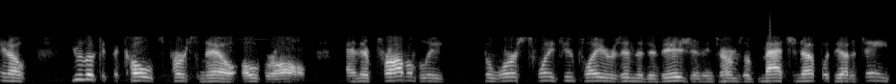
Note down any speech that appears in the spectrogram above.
you know, you look at the Colts personnel overall, and they're probably the worst 22 players in the division in terms of matching up with the other team.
